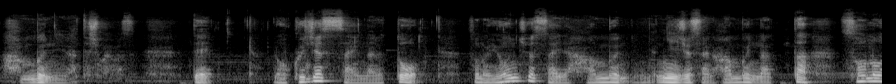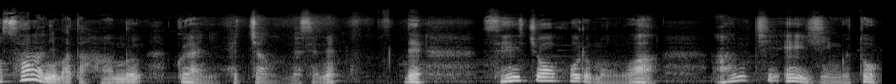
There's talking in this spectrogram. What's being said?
半分になってしまいます。で60歳になるとその40歳で半分20歳の半分になったそのさらにまた半分ぐらいに減っちゃうんですよね。で成長ホルモンはアンチエイジングと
